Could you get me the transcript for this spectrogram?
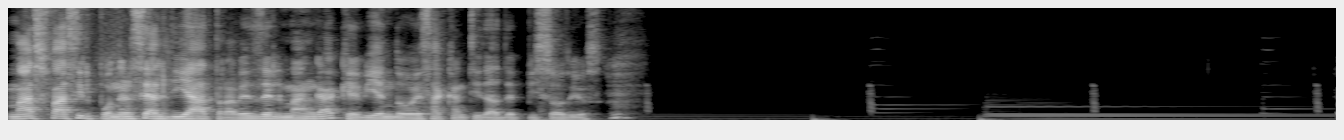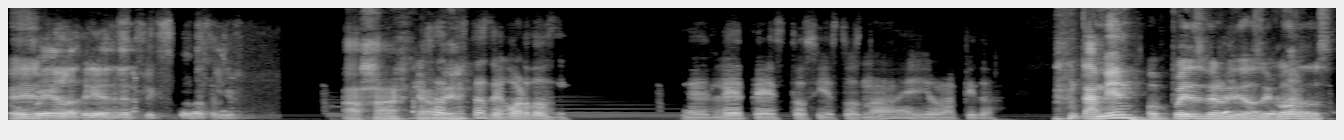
más fácil ponerse al día a través del manga que viendo esa cantidad de episodios. O eh, vean la serie de Netflix que va a salir. Ajá, que Esas listas de gordos de, léete estos y estos, ¿no? Y rápido. También, o puedes ver videos de gordos.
